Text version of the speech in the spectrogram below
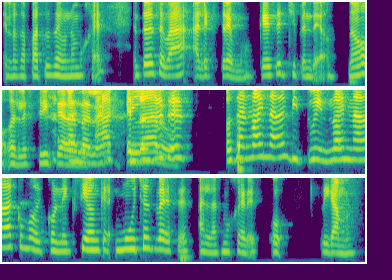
en los zapatos de una mujer, entonces se va al extremo, que es el chipendeo, ¿no? O el strip ah, Entonces es, o sea, no hay nada en between, no hay nada como de conexión que muchas veces a las mujeres, o digamos,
